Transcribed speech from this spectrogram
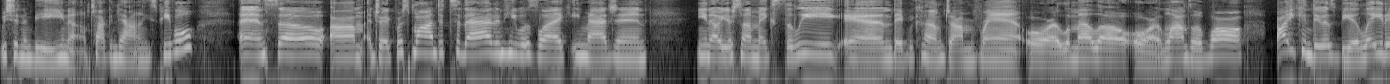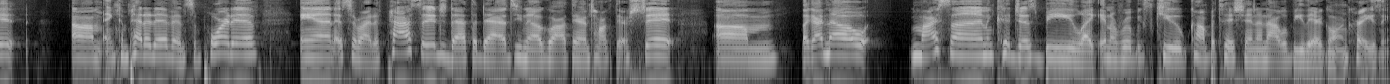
we shouldn't be, you know, talking down on these people. And so um, Drake responded to that, and he was like, "Imagine, you know, your son makes the league, and they become Ja Morant or Lamelo or Alonzo Ball. All you can do is be elated um, and competitive and supportive, and it's a rite of passage that the dads, you know, go out there and talk their shit. Um, like I know." My son could just be like in a Rubik's Cube competition and I would be there going crazy.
